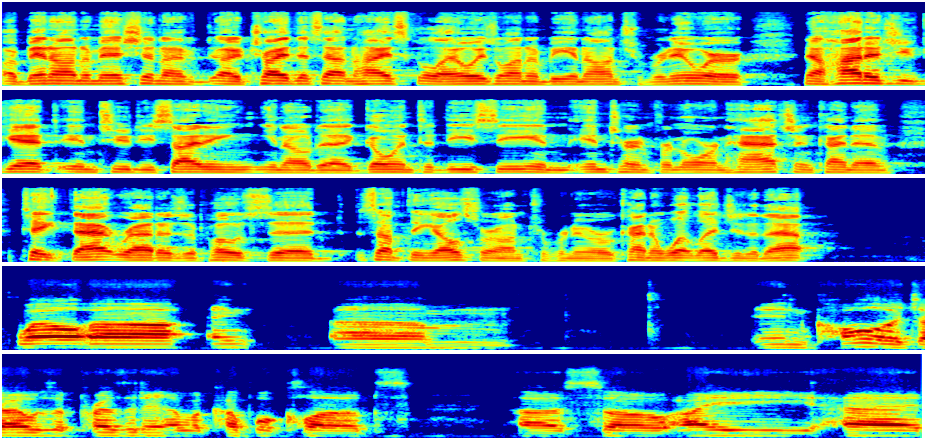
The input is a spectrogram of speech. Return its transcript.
I've been on a mission. I've I tried this out in high school. I always want to be an entrepreneur. Now, how did you get into deciding, you know, to go into DC and intern for Orrin Hatch and kind of take that route as opposed to something else for entrepreneur? Kind of what led you to that? Well, uh, and, um, in college, I was a president of a couple clubs uh, so I had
